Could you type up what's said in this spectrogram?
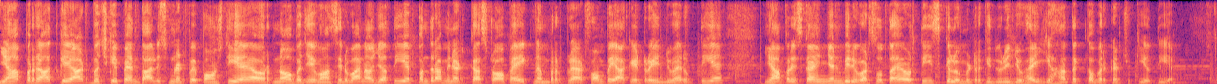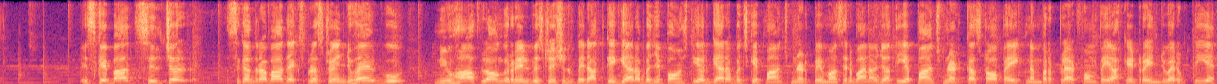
यहाँ पर रात के आठ बज के पैंतालीस मिनट पर पहुँचती है और नौ बजे वहाँ से रवाना हो जाती है। पंद्रह मिनट का स्टॉप है। एक नंबर प्लेटफॉर्म पे आके ट्रेन जो है रुकती है। यहाँ पर इसका इंजन भी रिवर्स होता है और तीस किलोमीटर की दूरी जो है यहाँ तक कवर कर चुकी होती है। इसके बाद सिलचर सिकंदराबाद एक्सप्रेस ट्रेन जो है, वो न्यू हाफ़ लॉन्ग रेलवे स्टेशन पे रात के 11 बजे पहुँचती है और ग्यारह बज के पाँच मिनट पर वहाँ से रवाना हो जाती है। पाँच मिनट का स्टॉप है, एक नंबर प्लेटफॉर्म पे आके ट्रेन जो है रुकती है।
